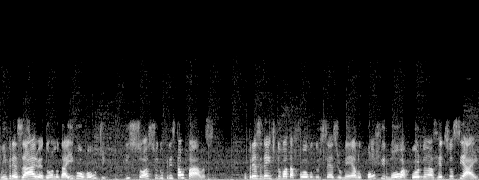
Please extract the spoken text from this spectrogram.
O empresário é dono da Eagle Holding e sócio do Crystal Palace. O presidente do Botafogo, Durcésio Melo, confirmou o acordo nas redes sociais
